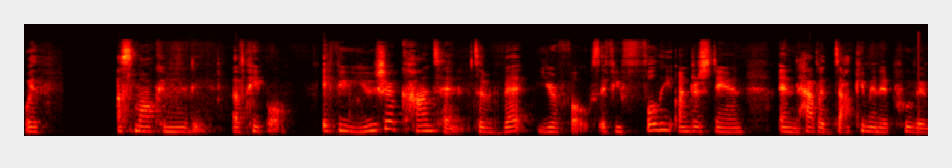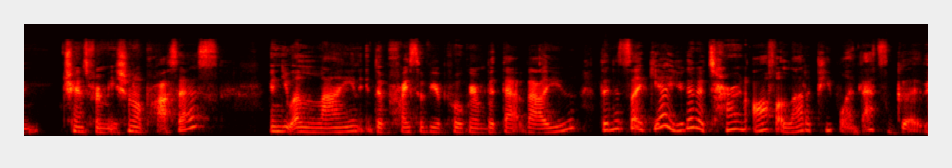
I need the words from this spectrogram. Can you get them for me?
with a small community of people. If you use your content to vet your folks, if you fully understand and have a documented, proven transformational process, and you align the price of your program with that value, then it's like, yeah, you're going to turn off a lot of people, and that's good.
